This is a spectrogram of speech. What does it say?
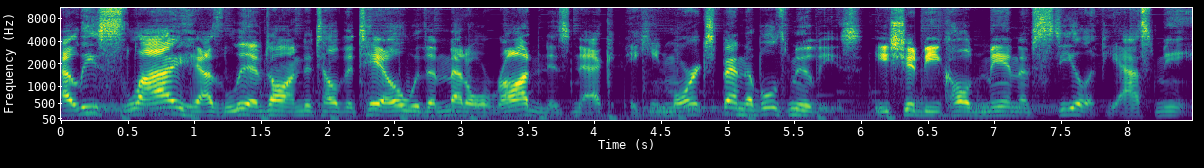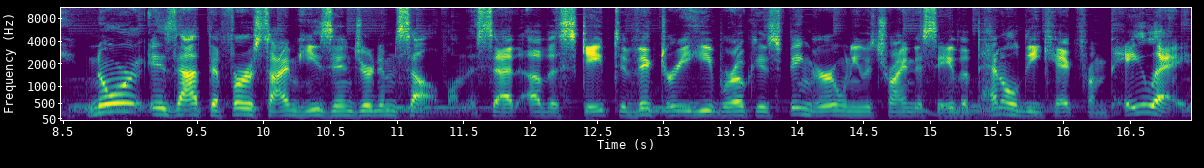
At least Sly has lived on to tell the tale with a metal rod in his neck, making more Expendables movies. He should be called Man of Steel if you ask me. Nor is that the first time he's injured himself. On the set of Escape to Victory, he broke his finger when he was trying to save a penalty kick from Pele.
